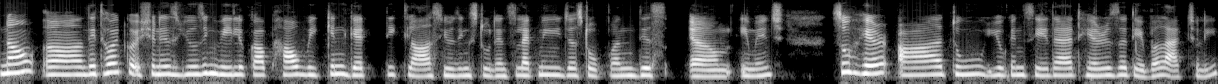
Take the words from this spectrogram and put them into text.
now uh, the third question is using VLOOKUP how we can get the class using students. Let me just open this um, image. So here are two, you can say that here is a table actually.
